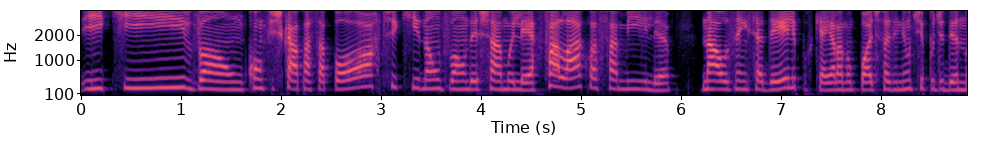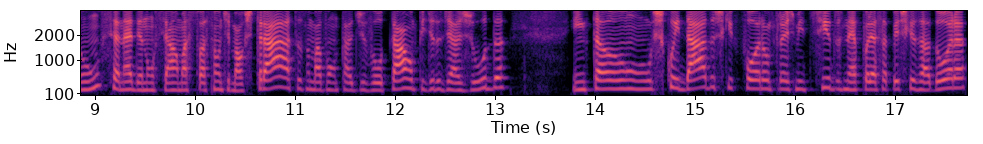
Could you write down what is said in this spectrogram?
e que vão confiscar passaporte, que não vão deixar a mulher falar com a família na ausência dele, porque aí ela não pode fazer nenhum tipo de denúncia, né? Denunciar uma situação de maus tratos, uma vontade de voltar, um pedido de ajuda. Então, os cuidados que foram transmitidos né, por essa pesquisadora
